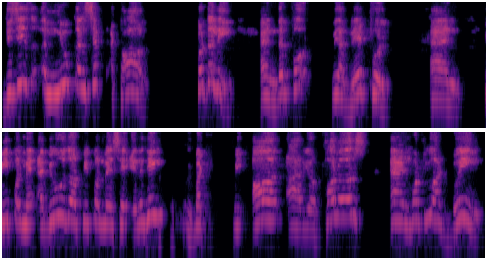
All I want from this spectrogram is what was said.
This is a new concept at all, totally. And therefore, we are grateful. And people may abuse or people may say anything, but we all are your followers. And what you are doing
